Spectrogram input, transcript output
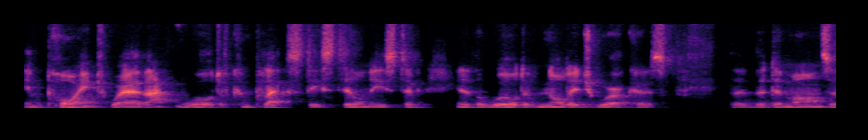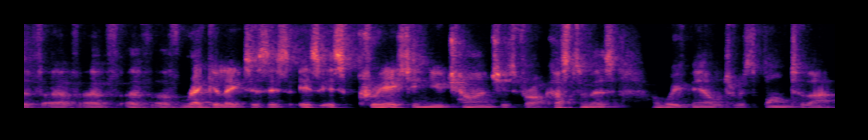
in point where that world of complexity still needs to, you know, the world of knowledge workers the, the demands of, of, of, of regulators is, is, is creating new challenges for our customers, and we've been able to respond to that.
